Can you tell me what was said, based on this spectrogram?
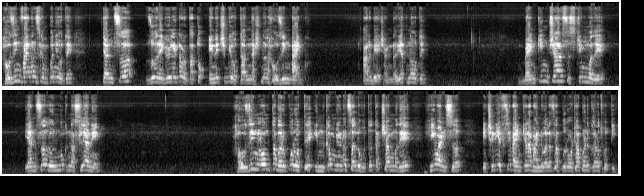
हाऊसिंग फायनान्स कंपनी होते त्यांचं जो रेग्युलेटर होता तो एन एच बी होता national housing bank. R B आयच्या अंडर. येत नव्हते. बँकिंगच्या सिस्टीममध्ये यांचं लोनबुक नसल्याने हाऊसिंग लोन तर भरपूर होते इन्कम येणं चालू होतं त्याच्यामध्ये ही माणसं एच डी एफ सी बँकेला भांडवलाचा पुरवठा पण करत होती.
